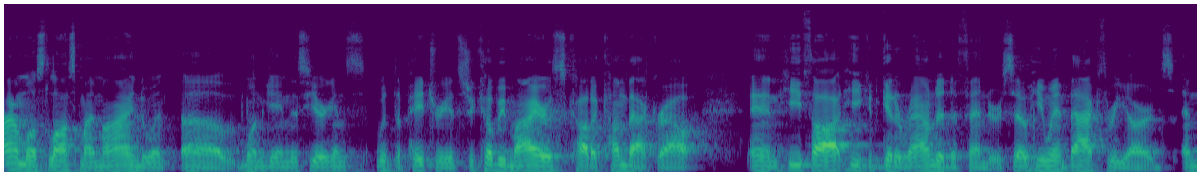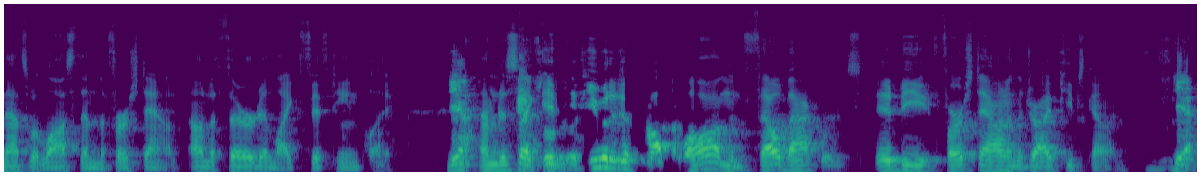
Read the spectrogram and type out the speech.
I almost lost my mind when uh, one game this year against with the Patriots. Jakobi Meyers caught a comeback route, and he thought he could get around a defender, so he went back three yards, and that's what lost them the first down on a third and like 15 play. Yeah, I'm just like, if, if you would have just caught the ball and then fell backwards, it'd be first down, and the drive keeps going. Yeah,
